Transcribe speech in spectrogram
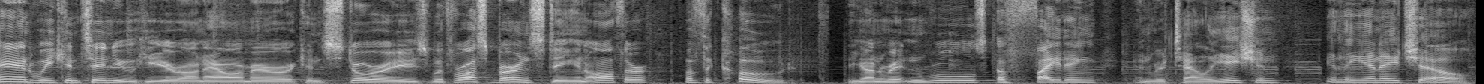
And we continue here on Our American Stories with Ross Bernstein, author of The Code The Unwritten Rules of Fighting and Retaliation in the NHL,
